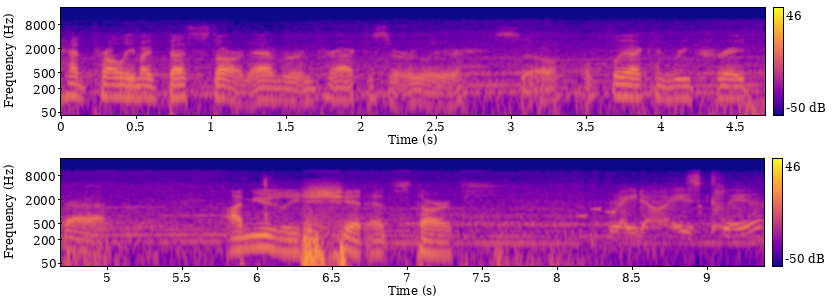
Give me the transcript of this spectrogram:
Had probably my best start ever in practice earlier, so hopefully I can recreate that. I'm usually shit at starts. Radar is clear.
